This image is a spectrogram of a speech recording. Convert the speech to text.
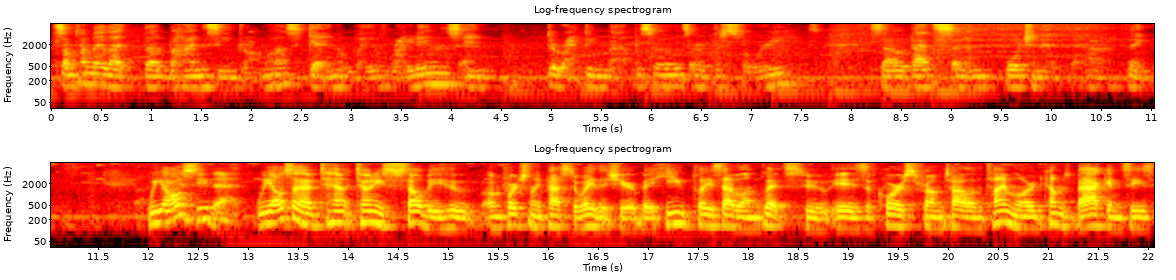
sometimes they let the behind the scene dramas get in the way of writings and directing the episodes or the stories. So that's an unfortunate uh, thing. We also see that. we also have Ta Tony Selby, who unfortunately passed away this year, but he plays Sabalom Glitz, who is, of course, from Trial of the Time Lord, comes back and sees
